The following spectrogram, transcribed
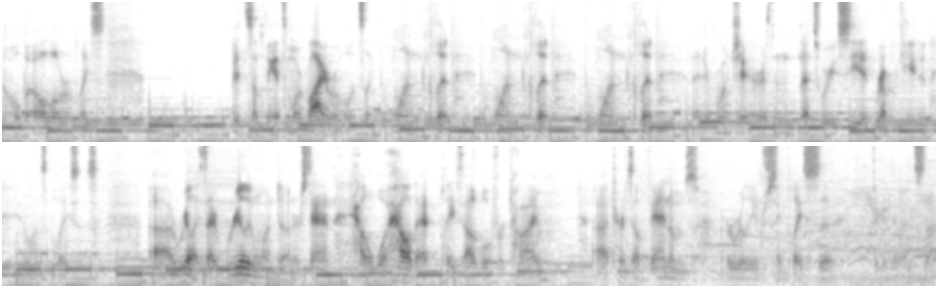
all over the place. If it's something that's more viral, it's like the one clip, the one clip, the one clip that everyone shares, and that's where you see it replicated of places. Uh, realized I really wanted to understand how, how that plays out over time. Uh, turns out fandoms are a really interesting place to, to look at that stuff.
